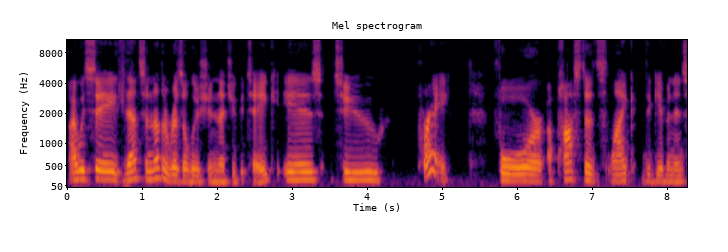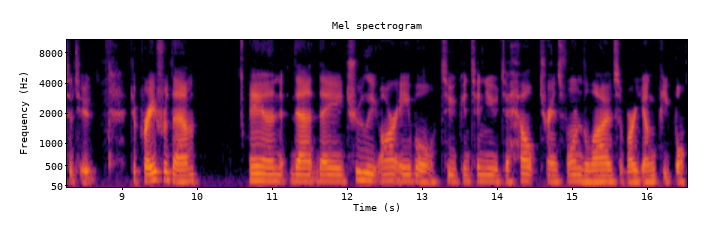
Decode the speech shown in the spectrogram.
I would say that's another resolution that you could take is to pray for apostates like the Given Institute, to pray for them and that they truly are able to continue to help transform the lives of our young people.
